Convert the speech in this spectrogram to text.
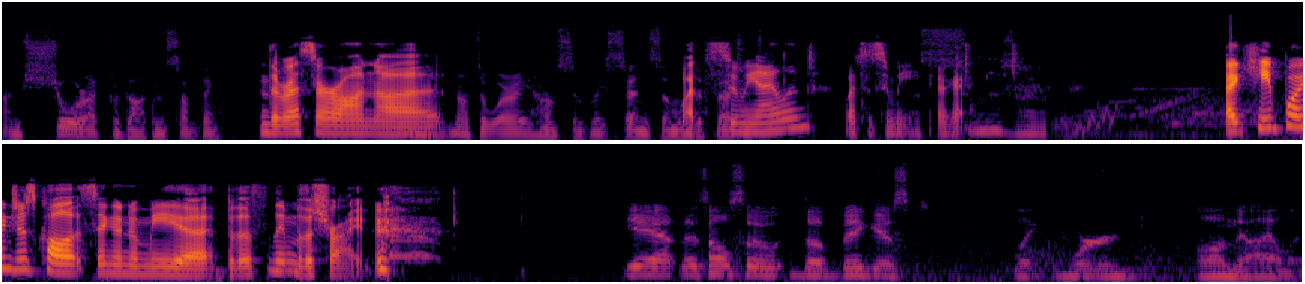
I'm sure I've forgotten something. the rest are on uh, Not to worry, I'll simply send someone to fetch Watsumi it. Island? Watsumi. As Okay. I- I keep wanting to just call it Sangonomiya, but that's the name of the shrine. Yeah, that's also the biggest, like, word on the island.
